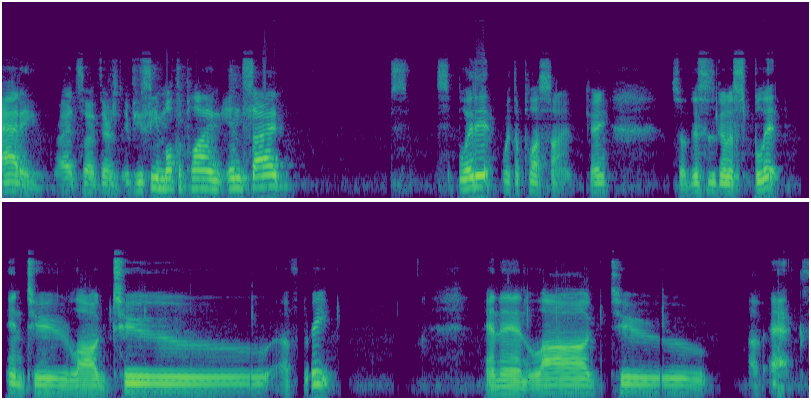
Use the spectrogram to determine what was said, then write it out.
Adding, right? So if there's if you see multiplying inside, split it with a plus sign, okay? So this is going to split into log 2 of 3, and then log 2 of x.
